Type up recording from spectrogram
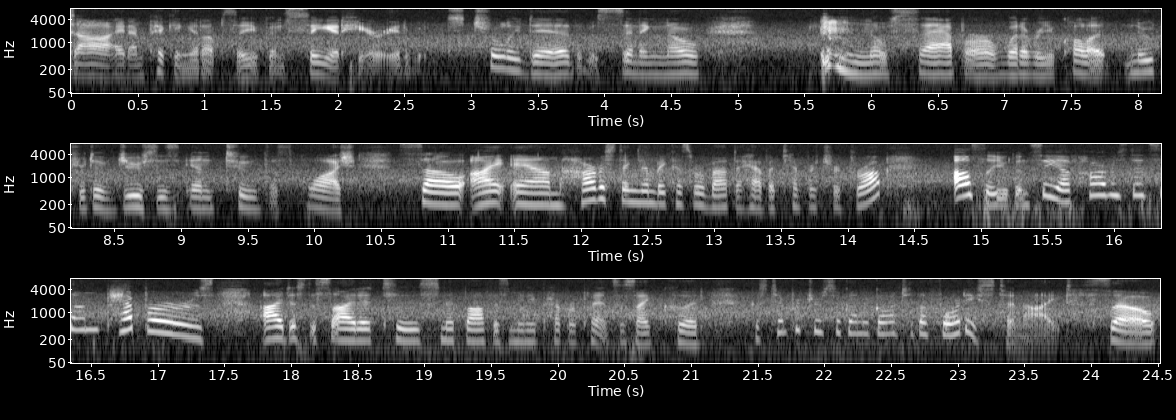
died. I'm picking it up so you can see it here. It was truly dead. It was sending no no sap or whatever you call it, nutritive juices into the squash. So I am harvesting them because we're about to have a temperature drop. Also, you can see I've harvested some peppers. I just decided to snip off as many pepper plants as I could because temperatures are going to go into the 40s tonight. So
